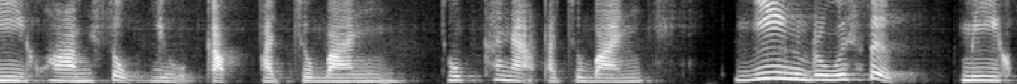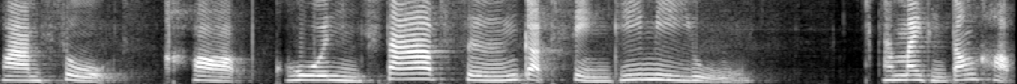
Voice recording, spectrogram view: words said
มีความสุขอยู่กับปัจจุบัน ทุกขณะปัจจุบัน ยิ่งรู้สึกมีความสุข ขอบคุณซาบซึ้งกับสิ่งที่มีอยู่ทำไมถึงต้องขอบ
